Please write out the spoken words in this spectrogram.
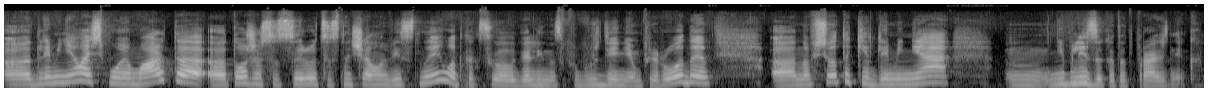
Э, для меня 8 марта э, тоже ассоциируется с началом весны, вот как сказала Галина, с пробуждением природы, э, но все-таки для меня не близок этот праздник.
